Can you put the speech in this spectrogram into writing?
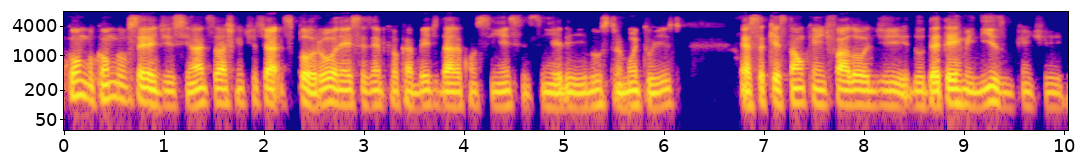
como, como você disse antes, acho que a gente já explorou né, esse exemplo que eu acabei de dar da consciência, assim, ele ilustra muito isso. Essa questão que a gente falou de, do determinismo, que a gente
